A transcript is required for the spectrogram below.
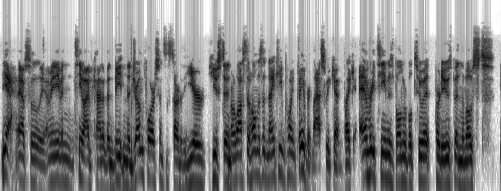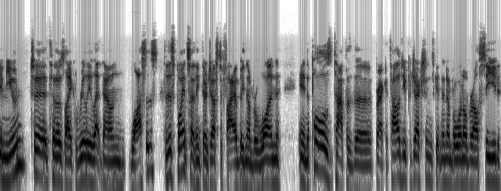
Yeah, absolutely. I mean, even team I've kind of been beating the drum for since the start of the year, Houston, or lost at home as a 19 point favorite last weekend. Like every team is vulnerable to it. Purdue's been the most immune to, to those like really let down losses to this point. So I think they're justifiably number one in the polls, top of the bracketology projections, getting the number one overall seed.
